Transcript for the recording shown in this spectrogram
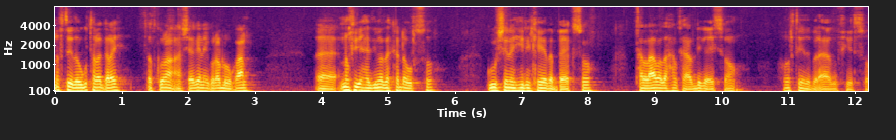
nafteyda ugu talagalay dadkuna aan sheegay inay kula dhuuqaan. Eh, naf iyo hadimada ka dhowrso guushana hilinkeeda beegso tallaabada halka aad dhigayso horteeda bal aada u fiirso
